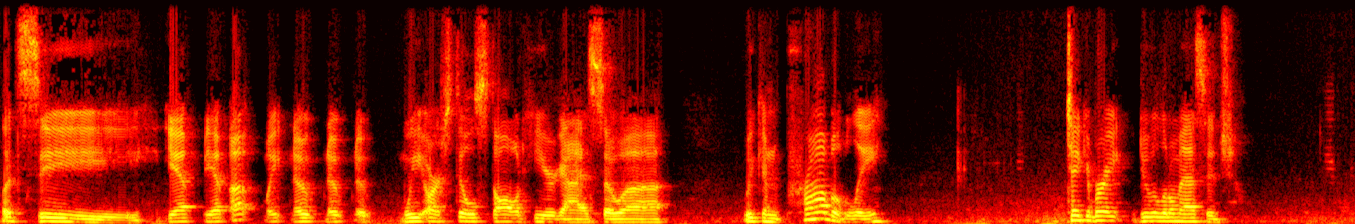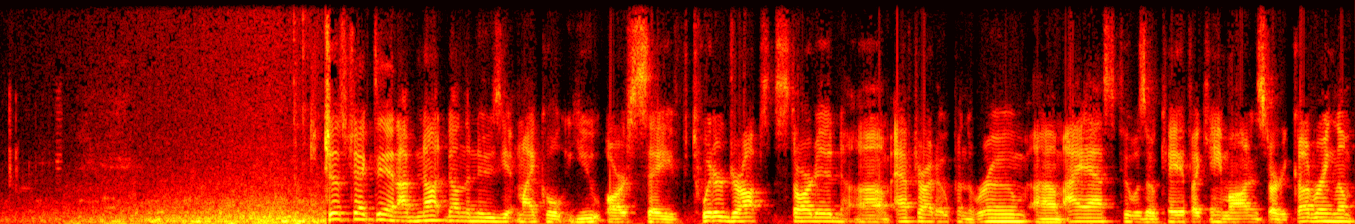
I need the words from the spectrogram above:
Let's see. Yep, yep. Oh, wait, nope, nope, nope we are still stalled here, guys. So uh, we can probably take a break, do a little message. Just checked in. I've not done the news yet, Michael. You are safe. Twitter drops started um, after I'd opened the room. Um, I asked if it was okay if I came on and started covering them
